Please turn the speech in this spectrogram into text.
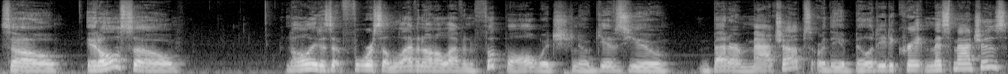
So it also not only does it force 11 on 11 football which you know gives you better matchups or the ability to create mismatches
